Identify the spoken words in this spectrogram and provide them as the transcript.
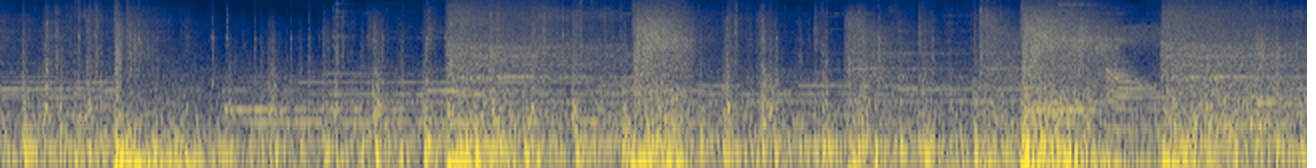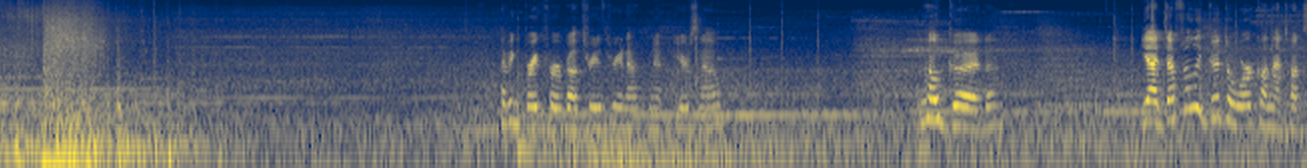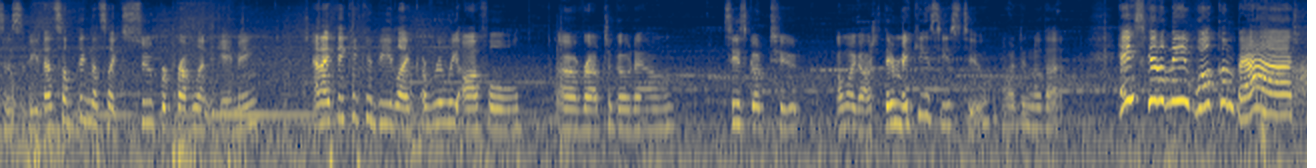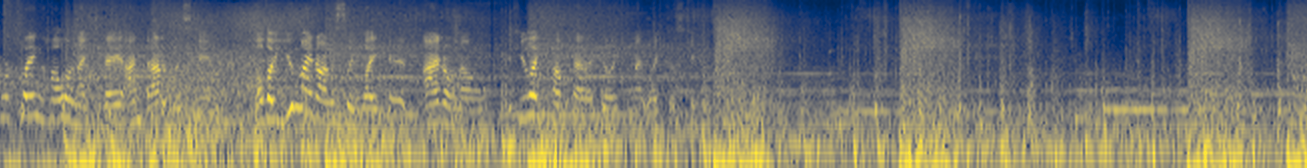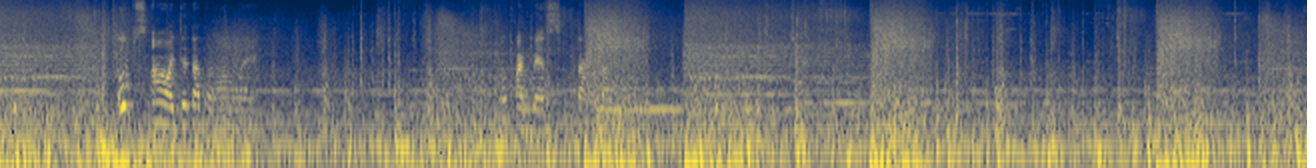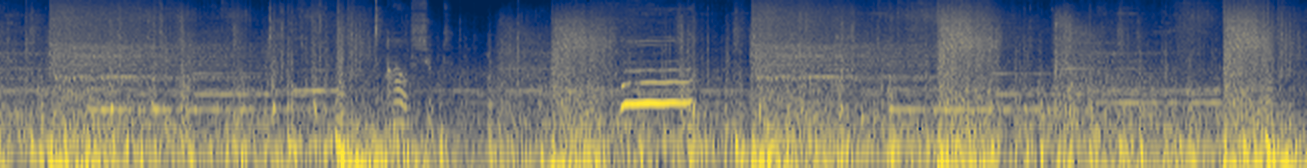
Break for about three to three and a half years now. Oh, good. Yeah, definitely good to work on that toxicity. That's something that's like super prevalent in gaming. And I think it can be like a really awful uh, route to go down. CSGO 2. Oh my gosh, they're making a CS2. Oh, I didn't know that. Hey, Skittle Me, welcome back. We're playing Hollow Knight today. I'm bad at this game. Although you might honestly like it. I don't know. If you like Cuphead, I feel like you might like this game. Oh, I did that the wrong way. Oh, I missed that button.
